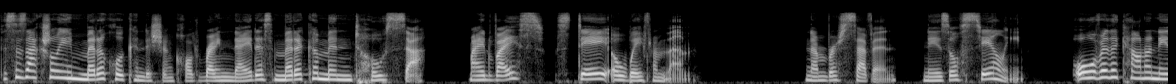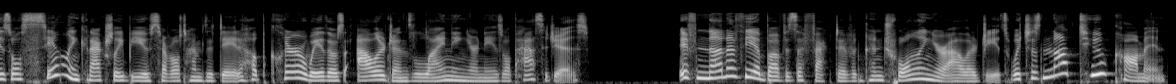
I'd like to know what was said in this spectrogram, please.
This is actually a medical condition called rhinitis medicamentosa. My advice stay away from them. Number seven, nasal saline. Over the counter nasal saline can actually be used several times a day to help clear away those allergens lining your nasal passages. If none of the above is effective in controlling your allergies, which is not too common,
